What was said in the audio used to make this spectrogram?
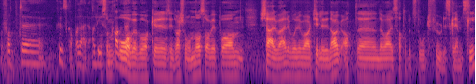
og fått uh, kunnskaper der av de som, Som kan det. overvåker situasjonen. Nå så vi på Skjærvær hvor vi var tidligere i dag, at uh, det var satt opp et stort fugleskremsel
